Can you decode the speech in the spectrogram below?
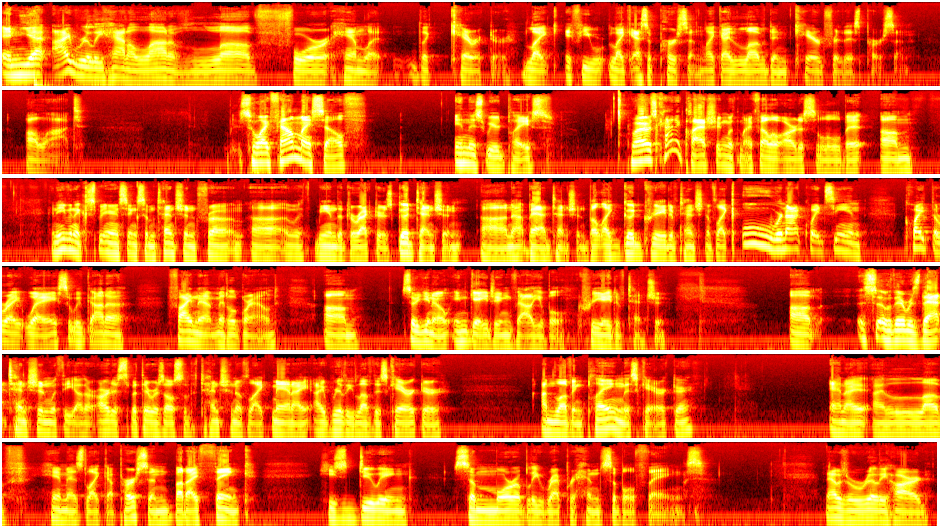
And yet I really had a lot of love for Hamlet the character. Like if he like as a person. Like I loved and cared for this person a lot. So I found myself in this weird place where I was kind of clashing with my fellow artists a little bit. Um, and even experiencing some tension from uh, with being the directors good tension uh, not bad tension but like good creative tension of like ooh we're not quite seeing quite the right way so we've got to find that middle ground. Um, so, you know, engaging, valuable, creative tension. Um, so there was that tension with the other artists, but there was also the tension of like, man, I, I really love this character. I'm loving playing this character. And I, I love him as like a person, but I think he's doing some morally reprehensible things. That was really hard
